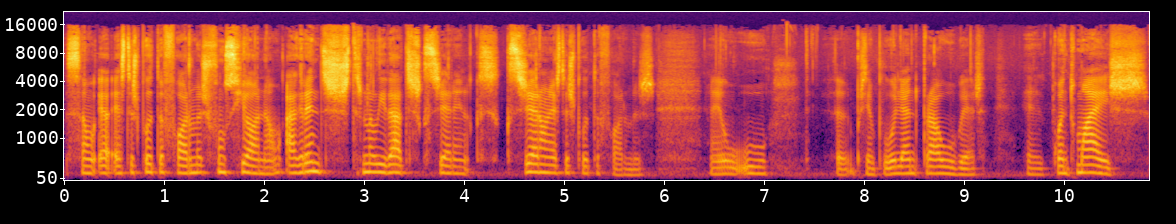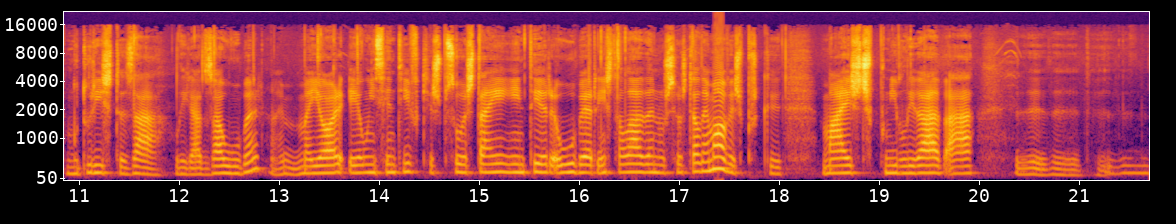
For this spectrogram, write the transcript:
são estas plataformas funcionam, há grandes externalidades que se geram, que se, que se geram nestas plataformas. É? O, o, uh, por exemplo, olhando para a Uber, quanto mais motoristas há ligados à Uber, é? maior é o incentivo que as pessoas têm em ter a Uber instalada nos seus telemóveis, porque mais disponibilidade há de, de, de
